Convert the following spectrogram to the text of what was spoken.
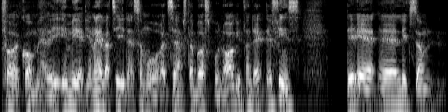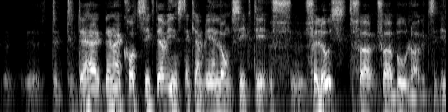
förekommer i, i medierna hela tiden som årets sämsta börsbolag. Utan det, det finns, det är eh, liksom här, den här kortsiktiga vinsten kan bli en långsiktig förlust för, för bolaget i,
